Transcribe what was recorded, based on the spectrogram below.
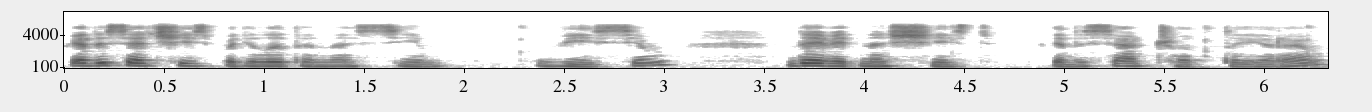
56 поділити на 7 8, 9 на 6 54,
